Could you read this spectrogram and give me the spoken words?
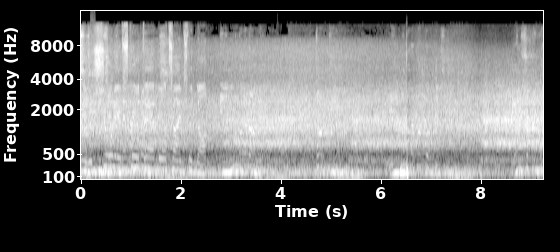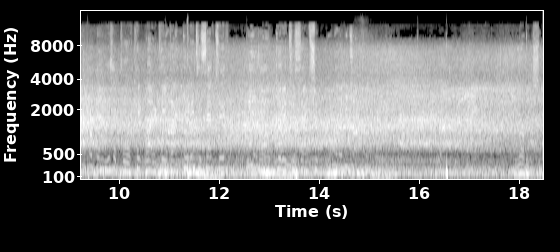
So he surely have scored there more times than not. There's a poor kick by the keeper. Good intercepted. Oh, good interception. Robinson.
